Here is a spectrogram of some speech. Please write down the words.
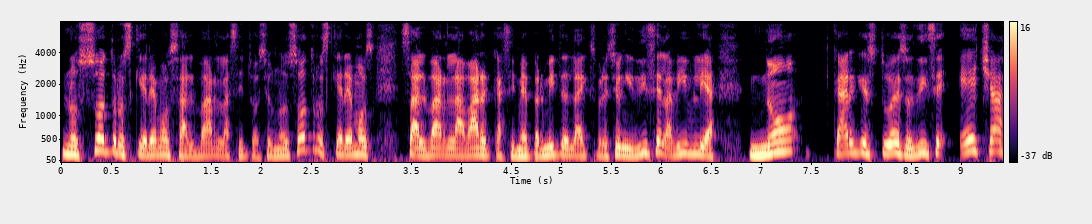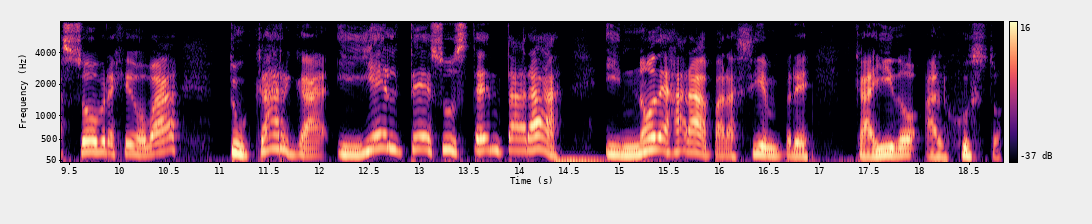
nosotros queremos salvar la situación. Nosotros queremos salvar la barca, si me permites la expresión. Y dice la Biblia, no cargues tú eso. Dice, echa sobre Jehová tu carga y él te sustentará y no dejará para siempre caído al justo.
